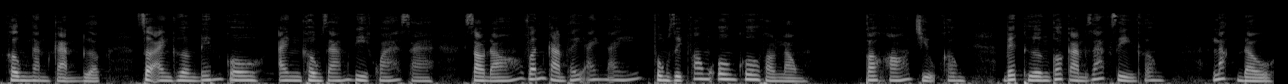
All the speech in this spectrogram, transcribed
không ngăn cản được. Sợ ảnh hưởng đến cô, anh không dám đi quá xa. Sau đó vẫn cảm thấy anh ấy, Phùng Dịch Phong ôm cô vào lòng. Có khó chịu không? Vết thương có cảm giác gì không? Lắc đầu,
